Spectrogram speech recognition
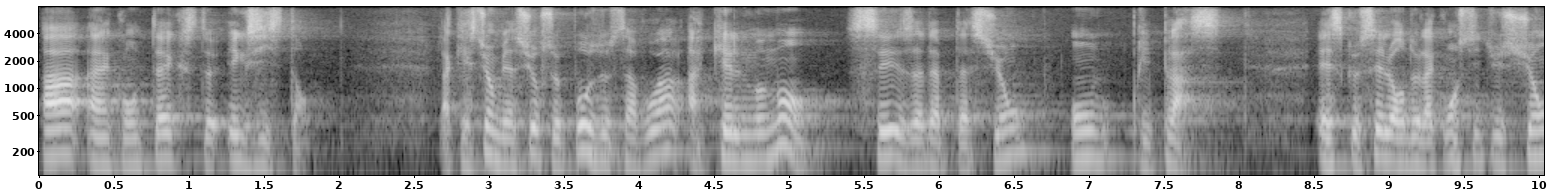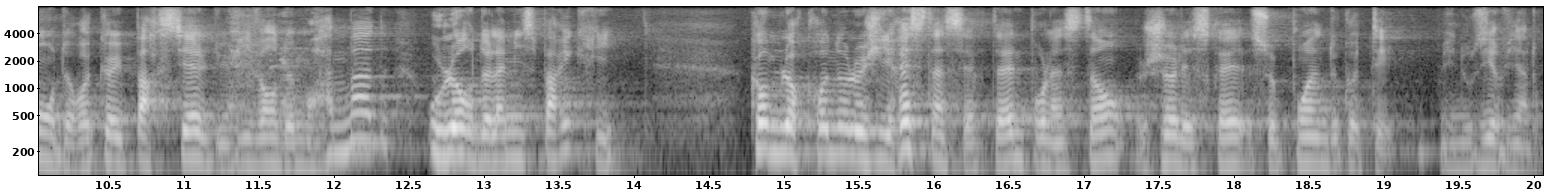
à un contexte existant. La question bien sûr se pose de savoir à quel moment ces adaptations ont pris place. Est-ce que c'est lors de la constitution de recueil partiel du vivant de Mohammed ou lors de la mise par écrit? Comme leur chronologie reste incertaine, pour l'instant, je laisserai ce point de côté, mais nous y reviendrons.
